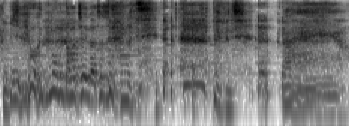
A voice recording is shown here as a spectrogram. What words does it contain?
对不起你，又弄到这个，这是对不起，对不起，哎呀，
